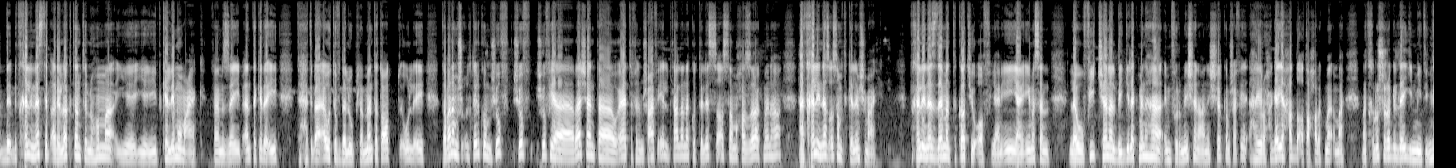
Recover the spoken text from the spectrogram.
بتخلي الناس تبقى reluctant إن هم يتكلموا معاك فاهم إزاي؟ يبقى أنت كده إيه هتبقى out of the loop لما أنت تقعد تقول إيه طب أنا مش قلت لكم شوف شوف شوف يا باشا أنت وقعت في مش عارف إيه البتاع اللي أنا كنت لسه أصلا محذرك منها هتخلي الناس أصلا ما تتكلمش معاك. تخلي الناس دايما ت cut you off يعني إيه؟ يعني إيه مثلا لو في channel بيجي لك منها information عن الشركة مش عارف إيه هيروح جاي حد قطعها لك. ما, ما, ما تخلوش الراجل ده يجي ال meeting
